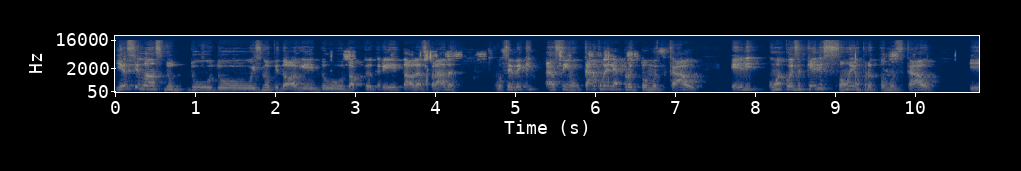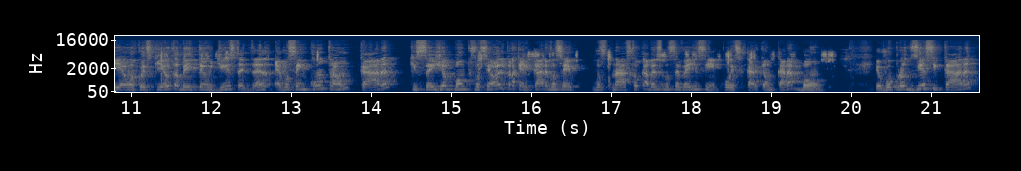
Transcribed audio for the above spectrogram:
E esse lance do, do, do Snoop Dogg e do Dr. Dre e tal, das paradas, você vê que, assim, o cara, quando ele é produtor musical, ele, uma coisa que ele sonha, um produtor musical, e é uma coisa que eu também tenho disso, tá entendendo? É você encontrar um cara que seja bom, que você olhe para aquele cara e você, você, na sua cabeça, você veja assim, pô, esse cara aqui é um cara bom. Eu vou produzir esse cara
